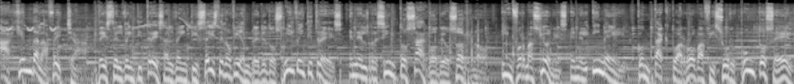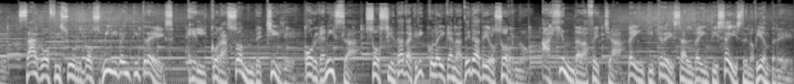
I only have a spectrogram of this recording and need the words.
Agenda la fecha desde el 23 al 26 de noviembre de 2023 en el recinto Sago de Osorno. Informaciones en el email contacto arroba fisur.cl. Sago Fisur 2023, el corazón de Chile. Organiza Sociedad Agrícola y Ganadera de Osorno. Agenda la fecha 23 al 26 de noviembre.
